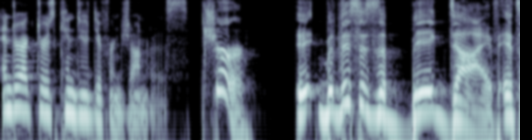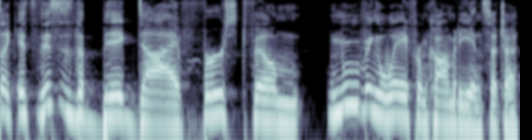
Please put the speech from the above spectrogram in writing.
and directors can do different genres. sure. It, but this is the big dive. It's like it's this is the big dive first film moving away from comedy in such a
